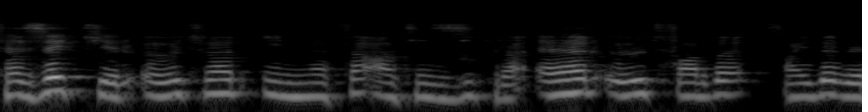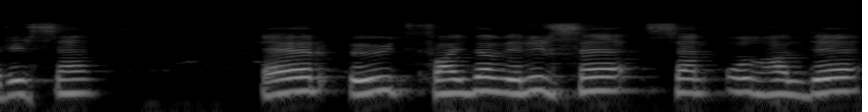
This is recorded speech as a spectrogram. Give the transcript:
fezekkir öğüt ver inne fe'atiz zikra. Eğer öğüt fayda, fayda verirse eğer öğüt fayda verirse sen o halde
